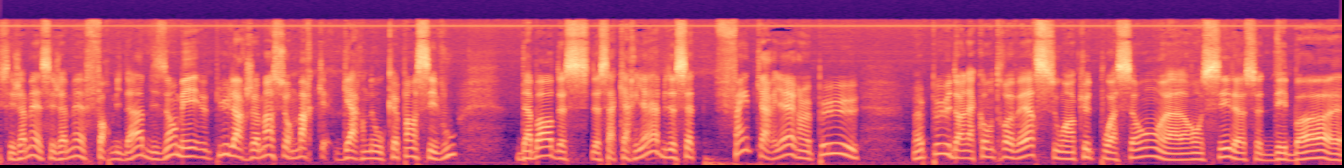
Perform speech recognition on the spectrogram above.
c'est jamais, c'est jamais formidable, disons. Mais plus largement sur Marc Garneau, que pensez-vous d'abord de, sa carrière, puis de cette fin de carrière un peu un peu dans la controverse ou en queue de poisson? Alors, on sait ce débat euh,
